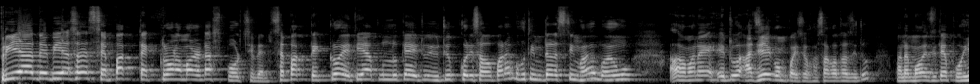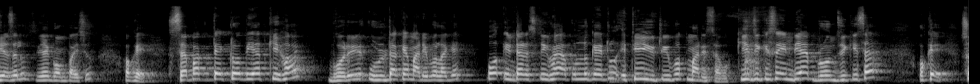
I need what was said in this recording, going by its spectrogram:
প্ৰিয়া দেৱী আছে চেপাক টেক্ৰ নামৰ এটা স্পৰ্টছ ইভেণ্ট চেপাক টেক্ৰ এতিয়া আপোনালোকে এইটো ইউটিউব কৰি চাব পাৰে। বহুত ইণ্টাৰেষ্টিং হয়। ময়ো মানে এইটো আজিয়ে গম পাইছোঁ সঁচা কথা যিটো। মানে মই যেতিয়া পঢ়ি আছিলোঁ তেতিয়াই গম পাইছোঁ। অ'কে চেপাক টেক্ৰত ইয়াত কি হয়? ভৰিৰ উল্টাকৈ মাৰিব লাগে। বহুত ইণ্টাৰেষ্টিং হয়। আপোনালোকে এইটো এতিয়া ইউটিউবত মাৰি চাব। কি জিকিছে ইণ্ডিয়াই ব্ৰঞ্জ জিকিছে। অ'কে চ'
